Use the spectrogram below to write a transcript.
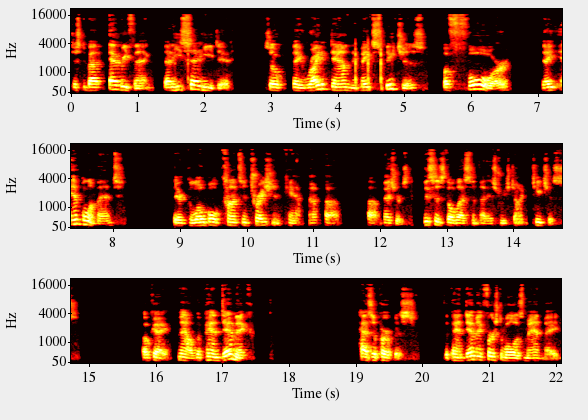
just about everything that he said he did. So they write it down, they make speeches before they implement their global concentration camp uh, uh, uh, measures. This is the lesson that history is trying to teach us. Okay, now the pandemic has a purpose. The pandemic, first of all, is man made,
